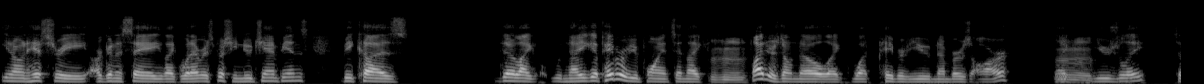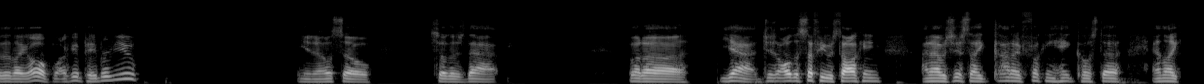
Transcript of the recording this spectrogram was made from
you know, in history are gonna say like whatever, especially new champions, because they're like, well, now you get pay per view points, and like Mhm. fighters don't know like what pay per view numbers are, like Mhm. usually. So they're like, oh, I get pay per view, you know. So, so there's that. But uh, yeah, just all the stuff he was talking, and I was just like, God, I fucking hate Costa. And like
